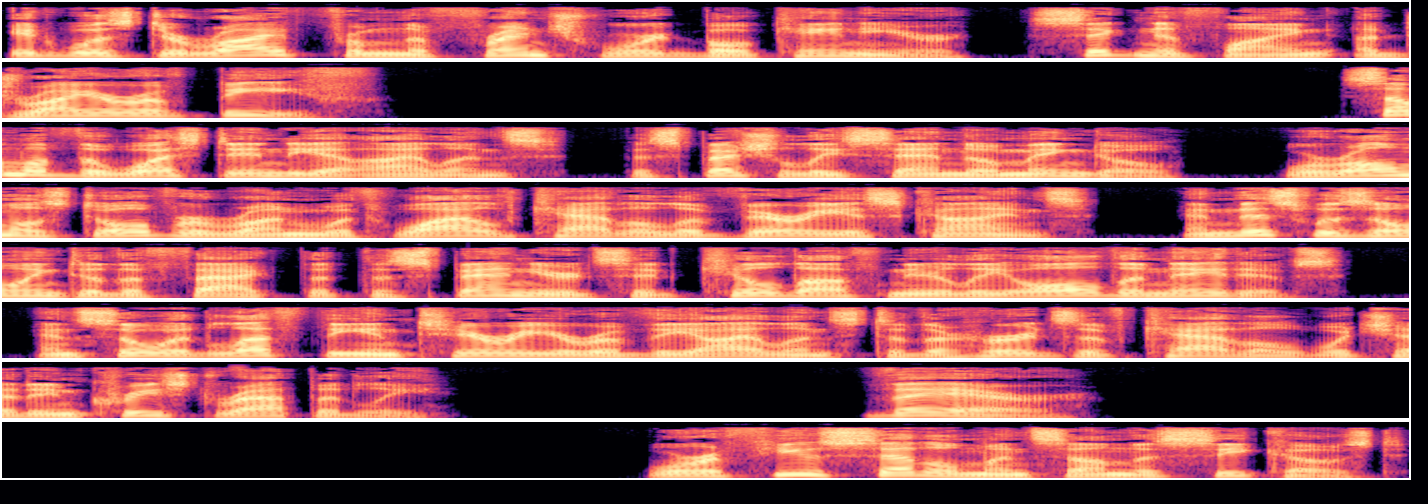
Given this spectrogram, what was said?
It was derived from the French word boucanier, signifying a dryer of beef. Some of the West India islands, especially San Domingo, were almost overrun with wild cattle of various kinds, and this was owing to the fact that the Spaniards had killed off nearly all the natives, and so had left the interior of the islands to the herds of cattle which had increased rapidly. There were a few settlements on the seacoast,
